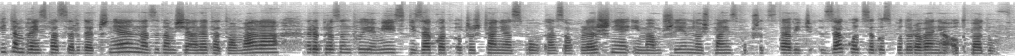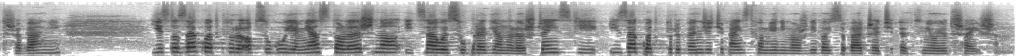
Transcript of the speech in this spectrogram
Witam Państwa serdecznie. Nazywam się Aneta Tomala, reprezentuję Miejski Zakład Oczyszczania Spółka ZOP Lesznie i mam przyjemność Państwu przedstawić Zakład Zagospodarowania Odpadów w Trzebani. Jest to zakład, który obsługuje miasto Leszno i cały subregion leszczyński i zakład, który będziecie Państwo mieli możliwość zobaczyć w dniu jutrzejszym.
